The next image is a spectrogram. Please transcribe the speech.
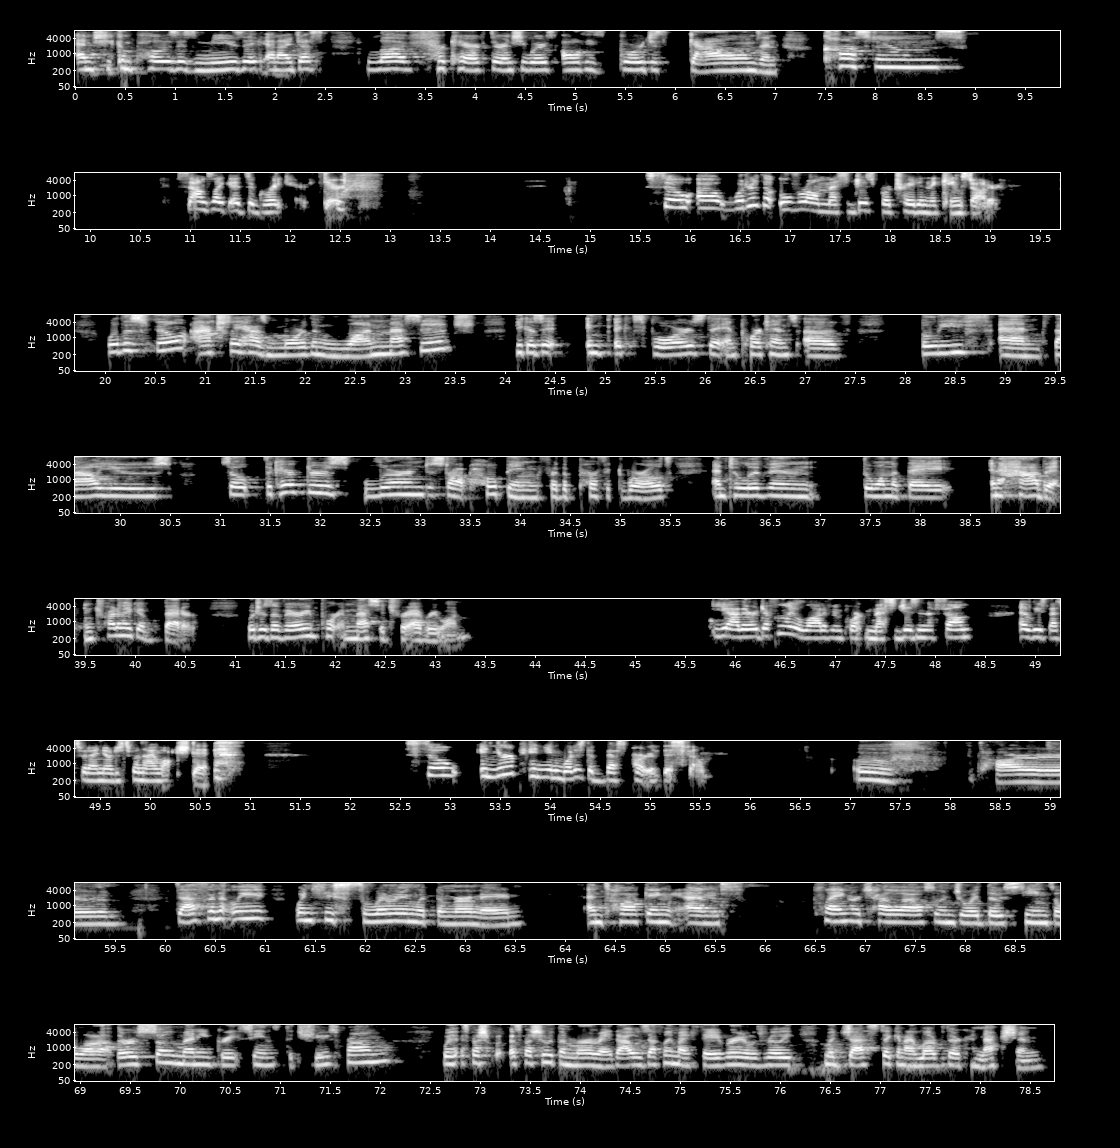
and she composes music. And I just love her character. And she wears all these gorgeous gowns and costumes. Sounds like it's a great character. So, uh, what are the overall messages portrayed in The King's Daughter? Well, this film actually has more than one message because it in- explores the importance of belief and values. So the characters learn to stop hoping for the perfect world and to live in the one that they inhabit and try to make it better, which is a very important message for everyone. Yeah, there are definitely a lot of important messages in the film. At least that's what I noticed when I watched it. so, in your opinion, what is the best part of this film? Oh, it's hard. Definitely when she's swimming with the mermaid and talking and playing her cello. I also enjoyed those scenes a lot. There are so many great scenes to choose from with especially especially with the mermaid. That was definitely my favorite. It was really majestic, and I loved their connection.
